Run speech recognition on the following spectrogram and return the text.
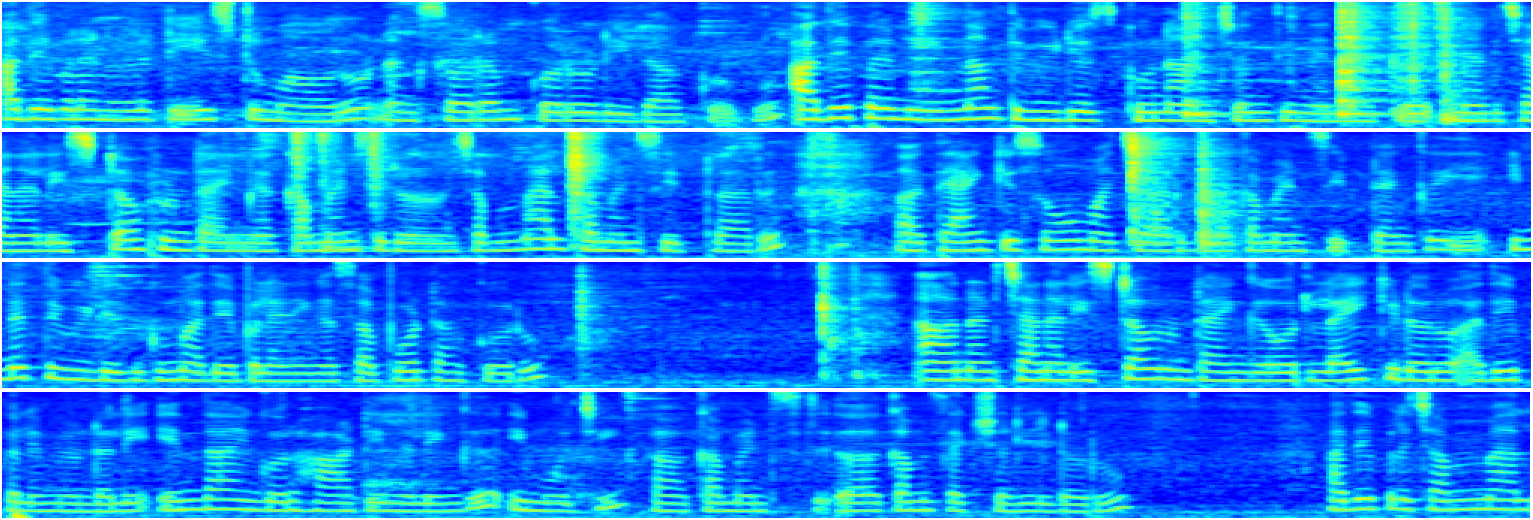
ಅದೇ ಪಲ ನಲ್ಲ ಟೇಸ್ಟು ಮಾವರು ನಂಗೆ ಸ್ವರಂ ಕೊರೋಡಿ ಇದಾಕೋಗು ಅದೇ ಪಲ ಮೀ ಇನ್ನಾಲ್ತು ವೀಡಿಯೋಸ್ಗೂ ನಾನು ಚೊಂತಿನ ನನ್ನ ಚಾನಲ್ ಇಷ್ಟ ಅವ್ರುಂಟಾಯಿನ ಕಮೆಂಟ್ಸ್ ಇಡೋ ಚಮ್ಮಾಲ್ ಕಮೆಂಟ್ಸ್ ಇಟ್ಟಾರು ಥ್ಯಾಂಕ್ ಯು ಸೋ ಮಚ್ ಆರ್ಗೆಲ್ಲ ಕಮೆಂಟ್ಸ್ ಇಟ್ಟಂಕ ಇಂಡತ್ತು ವೀಡಿಯೋಸ್ಗೂ ಅದೇ ಪಲ நீங்கள் சப்போர்ட் ஆக்கோரும் ನನ್ನ ಚಾನಲ್ ಇಷ್ಟ ಅವರು ಉಂಟಾ ಹಿಂಗೆ ಅವ್ರು ಲೈಕ್ ಇಡೋರು ಅದೇ ಪಲೆಮೆ ಉಂಡಲ್ಲಿ ಎಂದ ಹಿಂಗೆ ಅವ್ರು ಹಾರ್ಟ್ ಇನ್ನಲ್ಲಿ ಹಿಂಗೆ ಇಮೋಜಿ ಕಮೆಂಟ್ಸ್ ಕಮೆಂಟ್ ಸೆಕ್ಷನ್ಲಿ ಇಡೋರು അതേപോലെ ചമ്മാൽ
